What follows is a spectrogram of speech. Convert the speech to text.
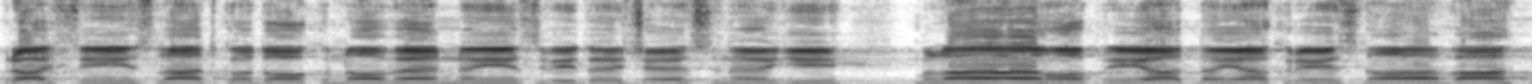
России сладкодохновенные, святы честные, благоприятная Христова,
